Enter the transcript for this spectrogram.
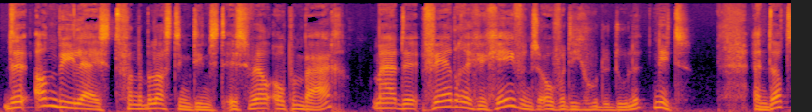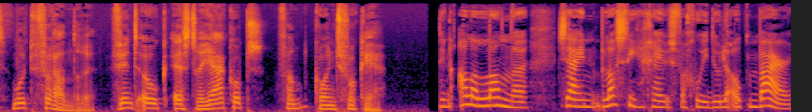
De ANBI-lijst van de Belastingdienst is wel openbaar maar de verdere gegevens over die goede doelen niet. En dat moet veranderen, vindt ook Esther Jacobs van Coins for Care. In alle landen zijn belastinggegevens van goede doelen openbaar.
